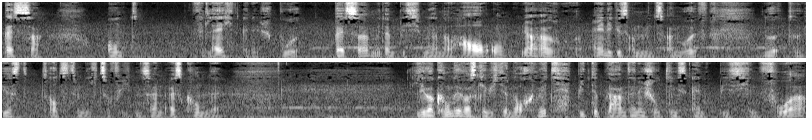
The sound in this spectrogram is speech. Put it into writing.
besser. Und vielleicht eine Spur besser mit ein bisschen mehr Know-how und ja, einiges an Münzanwurf. Nur du wirst trotzdem nicht zufrieden sein als Kunde. Lieber Kunde, was gebe ich dir noch mit? Bitte plant deine Shootings ein bisschen vor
